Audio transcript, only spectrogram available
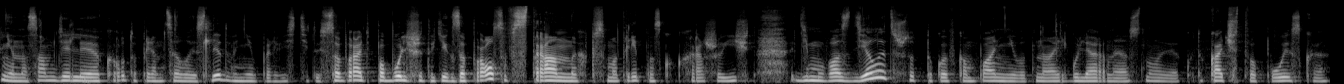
Не, на самом деле круто прям целое исследование провести, то есть собрать побольше таких запросов странных, посмотреть, насколько хорошо ищут. Дима, у вас делается что-то такое в компании вот на регулярной основе, какое-то качество поиска?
